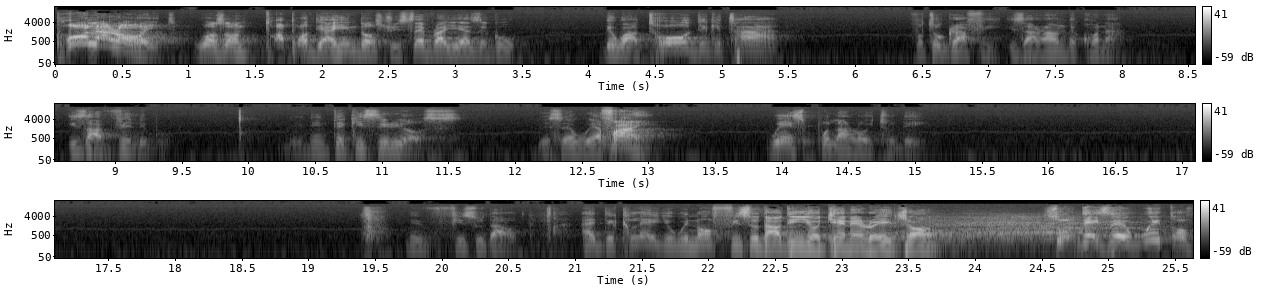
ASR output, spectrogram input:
Polaroid was on top of their industry several years ago. They were told digital photography is around the corner, is available. They didn't take it serious. They said, We are fine. Where's Polaroid today? They fizzled out. I declare you will not fizzle out in your generation. So there's a weight of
